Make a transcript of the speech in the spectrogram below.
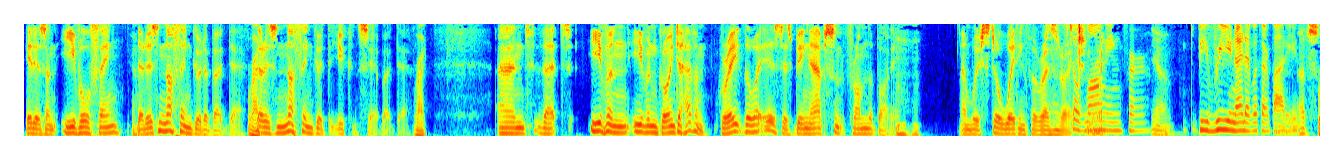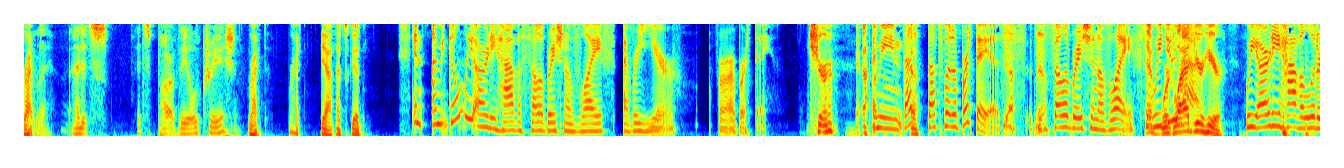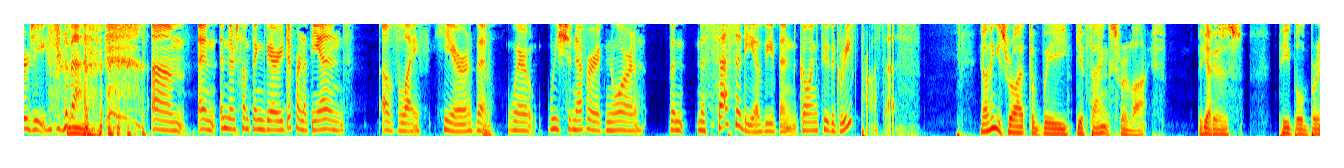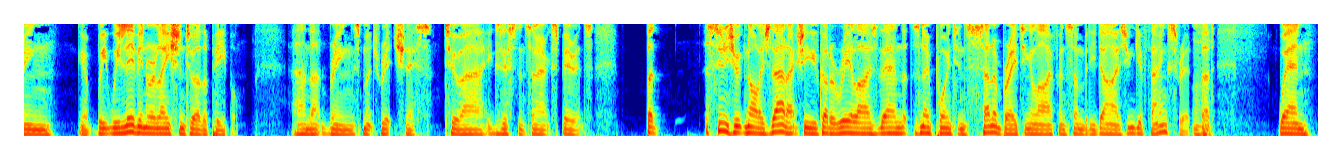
It is an evil thing. There is nothing good about death. Right. There is nothing good that you can say about death. Right. And that even even going to heaven, great though it is, is being absent from the body. And we're still waiting for the resurrection. Still longing for Yeah, to be reunited with our bodies. absolutely. And it's it's part of the old creation. Right. Right. Yeah, that's good. And I mean, don't we already have a celebration of life every year for our birthday? Sure. I mean, that that's what a birthday is. Yeah, it's yeah. a celebration of life. So Yeah, we we're do glad that. you're here. We already have a liturgy for that. um, and and there's something very different at the end of life here that where we should never ignore the necessity of even going through the grief process. Yeah, I think it's right that we give thanks for life because people bring, you know, we, we live in relation to other people and that brings much richness to our existence and our experience. But as soon as you acknowledge that, actually, you've got to realize then that there's no point in celebrating a life when somebody dies. You can give thanks for it. Mm-hmm. But when,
